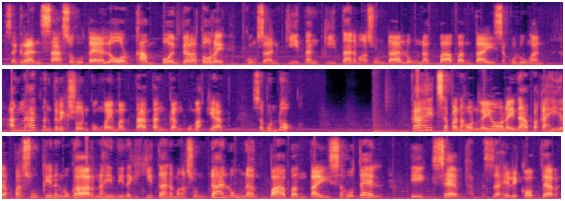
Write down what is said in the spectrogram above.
sa Gran Sasso Hotel or Campo Imperatore kung saan kitang-kita ng mga sundalong nagbabantay sa kulungan ang lahat ng direksyon kung may magtatangkang umakyat sa bundok. Kahit sa panahon ngayon ay napakahirap pasukin ang lugar na hindi nakikita ng mga sundalong nagbabantay sa hotel except sa helicopter.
